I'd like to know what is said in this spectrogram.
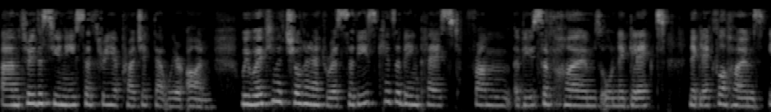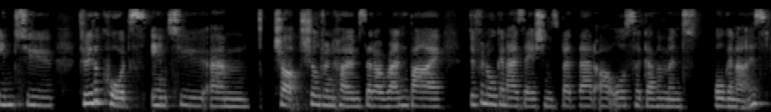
um, through this UNISA three-year project that we're on. We're working with children at risk. So these kids are being placed from abusive homes or neglect, neglectful homes into, through the courts into, um, ch- children homes that are run by different organizations, but that are also government organized.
